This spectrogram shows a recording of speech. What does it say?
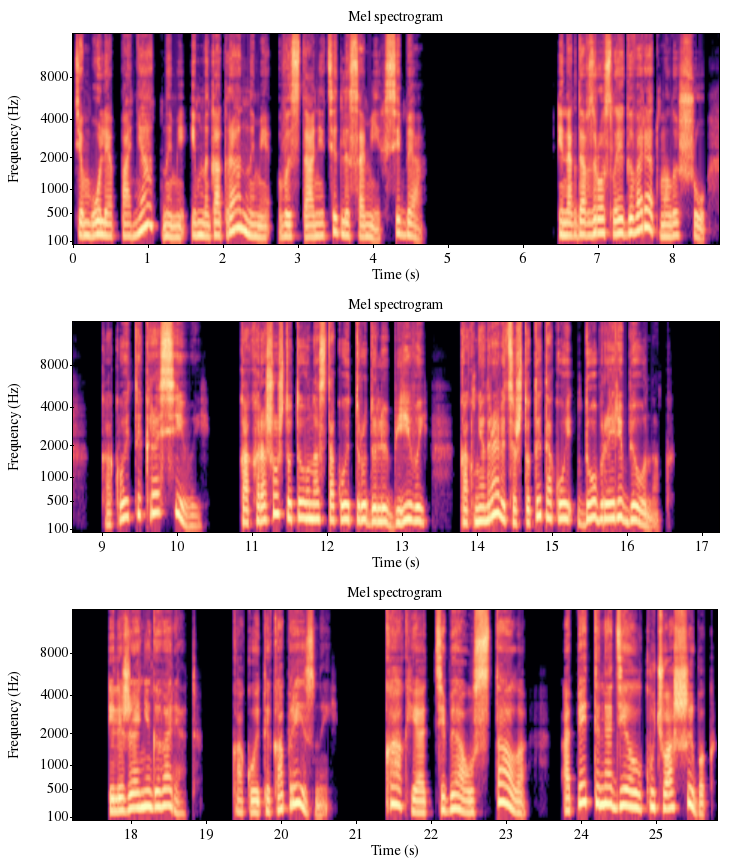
тем более понятными и многогранными вы станете для самих себя. Иногда взрослые говорят малышу, «Какой ты красивый!» Как хорошо, что ты у нас такой трудолюбивый. Как мне нравится, что ты такой добрый ребенок. Или же они говорят, какой ты капризный. Как я от тебя устала. Опять ты наделал кучу ошибок.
